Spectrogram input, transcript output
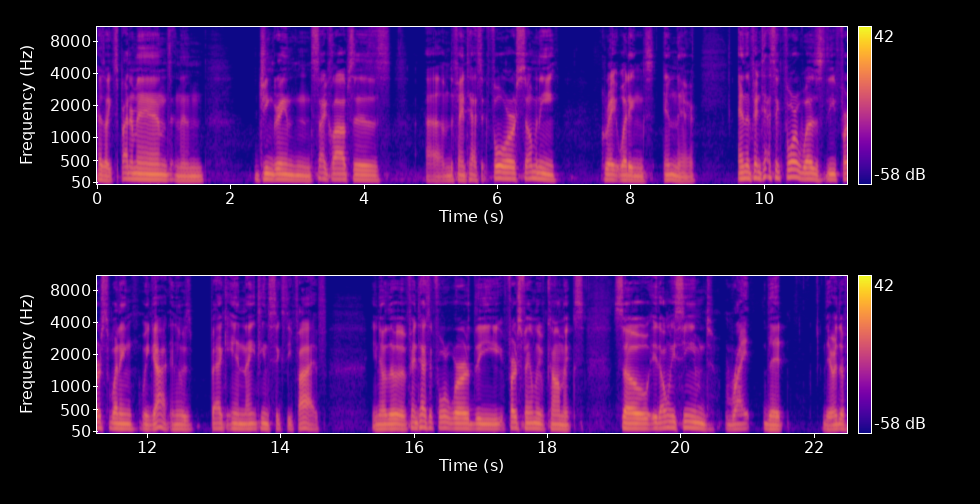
has like Spider Man's and then Jean Grey and Cyclopses, um, the Fantastic Four, so many great weddings in there. And the Fantastic Four was the first wedding we got, and it was back in 1965. You know, the Fantastic Four were the first family of comics, so it only seemed right that they were the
